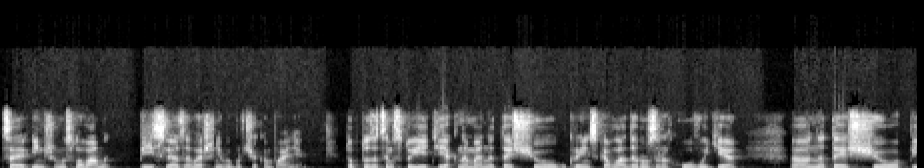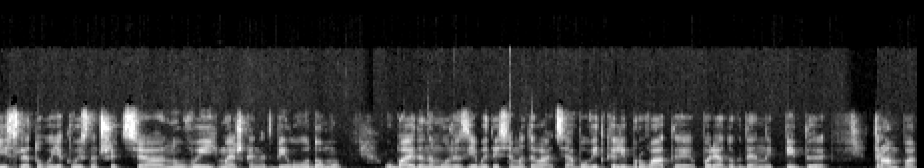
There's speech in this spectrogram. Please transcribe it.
Це іншими словами після завершення виборчої кампанії. Тобто за цим стоїть, як на мене, те, що українська влада розраховує на те, що після того як визначиться новий мешканець Білого Дому, у Байдена може з'явитися мотивація або відкалібрувати порядок денний під Трампа,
